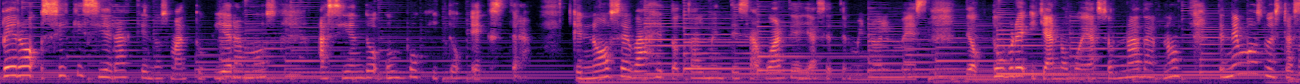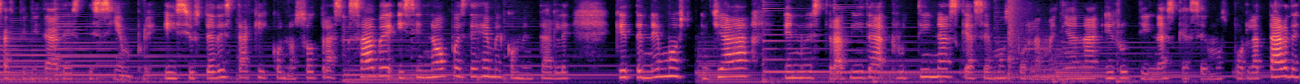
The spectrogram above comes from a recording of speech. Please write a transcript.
Pero sí quisiera que nos mantuviéramos haciendo un poquito extra. que no se baje totalmente esa guardia, ya se terminó el mes de octubre y ya no voy a hacer nada, no, tenemos nuestras actividades de siempre. Y si usted está aquí con nosotras, sabe y si no, pues déjeme comentarle que tenemos ya en nuestra vida rutinas que hacemos por la mañana y rutinas que hacemos por la tarde,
